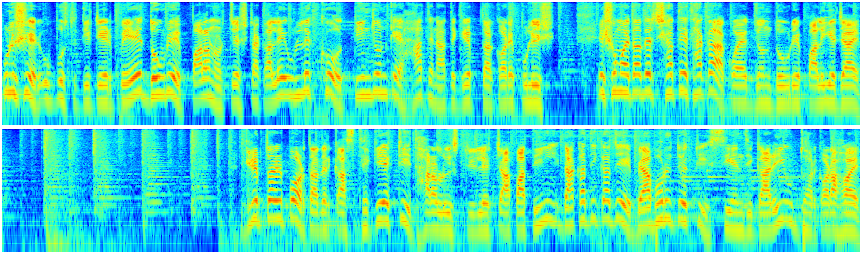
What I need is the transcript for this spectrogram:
পুলিশের উপস্থিতি টের পেয়ে দৌড়ে পালানোর চেষ্টাকালে উল্লেখ্য, তিনজনকে হাতে নাতে গ্রেপ্তার করে পুলিশ। এ সময় তাদের সাথে থাকা কয়েকজন দৌড়ে পালিয়ে যায়। গ্রেপ্তারের পর তাদের কাছ থেকে একটি ধারালো স্টিলের চাপাতি, ডাকাতি কাজে ব্যবহৃত একটি সিএনজি গাড়ি উদ্ধার করা হয়।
